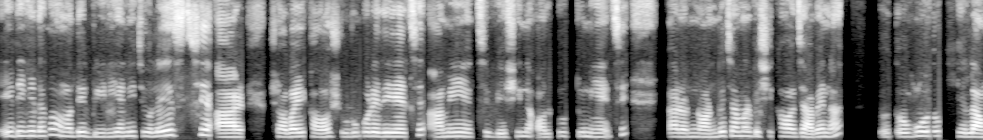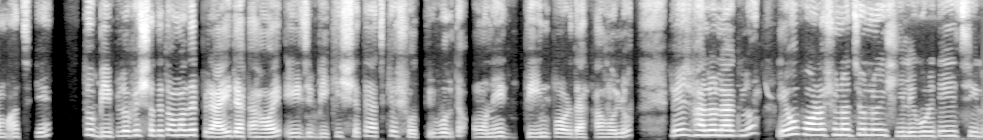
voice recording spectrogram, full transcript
এইদিকে দেখো আমাদের বিরিয়ানি চলে এসছে আর সবাই খাওয়া শুরু করে দিয়েছে। আমি হচ্ছে বেশি না, অল্প একটু নিয়েছি। কারণ ননভেজ আমার বেশি খাওয়া যাবে না। তো তবুও তো খেলাম আজকে। তো বিপ্লবের সাথে তো আমাদের প্রায়ই দেখা হয়। এই যে বিকির সাথে আজকে সত্যি বলতে অনেক দিন পর দেখা হলো। বেশ ভালো লাগল। এও পড়াশোনার জন্য ওই শিলিগুড়িতেই ছিল।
